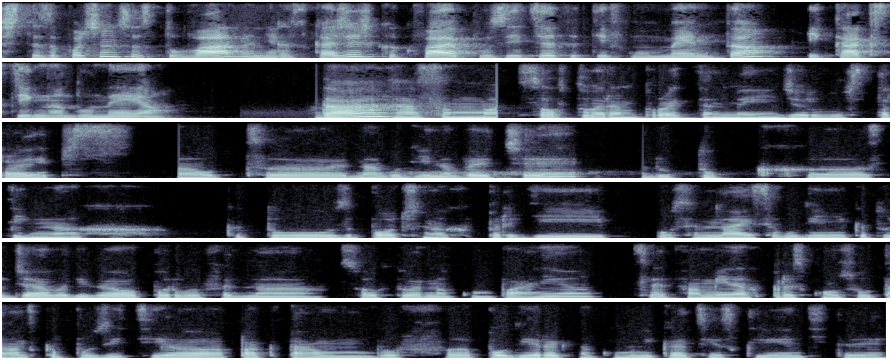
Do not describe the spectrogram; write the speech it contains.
Ще започнем с това да ни разкажеш каква е позицията ти в момента и как стигна до нея. Да, аз съм софтуерен проектен менеджер в Stripes от една година вече. До тук стигнах, като започнах преди 18 години като Java developer в една софтуерна компания. След това минах през консултантска позиция, пак там в по-директна комуникация с клиентите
